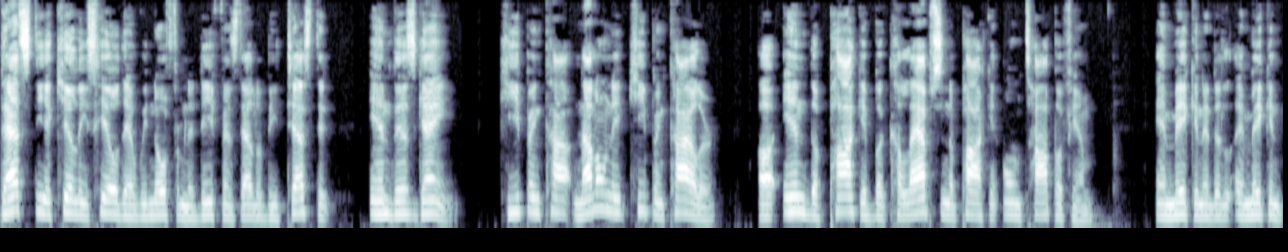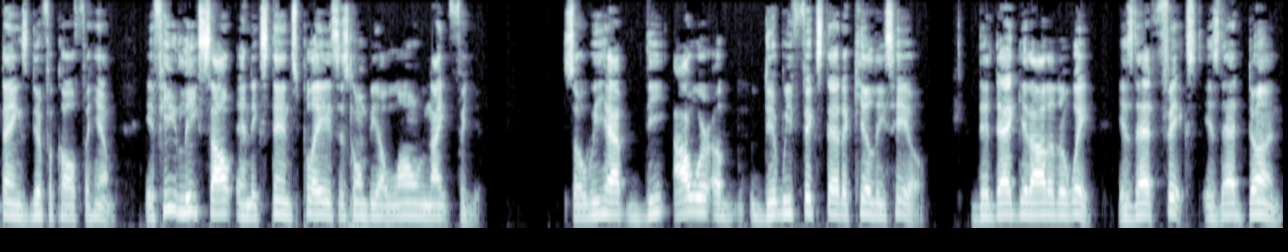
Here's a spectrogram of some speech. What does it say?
that's the Achilles heel that we know from the defense that will be tested in this game. Keeping not only keeping Kyler uh, in the pocket, but collapsing the pocket on top of him and making it and making things difficult for him. If he leaks out and extends plays, it's going to be a long night for you. So we have the our uh, did we fix that Achilles heel? Did that get out of the way? Is that fixed? Is that done?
